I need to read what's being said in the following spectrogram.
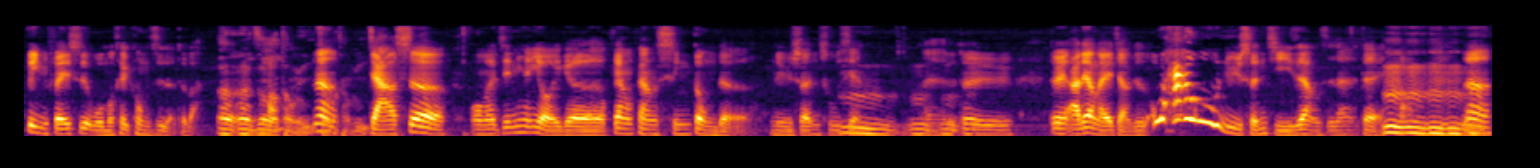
并非是我们可以控制的，对吧？嗯嗯，这我同意。那假设我们今天有一个非常非常心动的女生出现，嗯嗯，对于对于阿亮来讲，就是哇哦，女神级这样子的，对，嗯嗯嗯嗯。那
